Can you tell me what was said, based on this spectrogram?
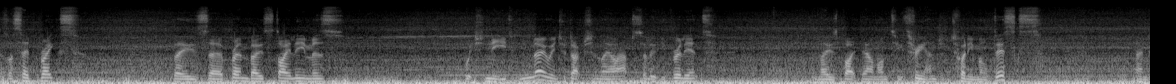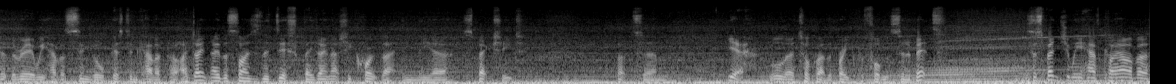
As I said, brakes, those uh, Brembo Stylemas, which need no introduction, they are absolutely brilliant. And those bite down onto 320mm discs and at the rear we have a single piston caliper. I don't know the size of the disc, they don't actually quote that in the uh, spec sheet. But um, yeah, we'll uh, talk about the brake performance in a bit. Suspension, we have Kayaba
